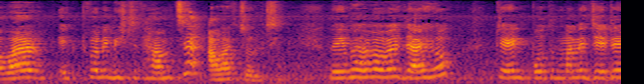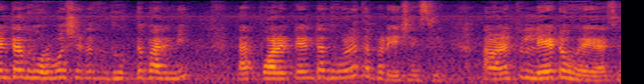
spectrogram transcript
আবার একটুখানি বৃষ্টি থামছে, আবার চলছি। তো এইভাবে ভাবে যাই হোক ট্রেন প্রথম মানে যে ট্রেনটা ধরবো সেটা তো ধরতে পারিনি, তারপরে ট্রেনটা ধরে তারপরে এসেছি। আর অনেকটা লেটও হয়ে গেছে।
